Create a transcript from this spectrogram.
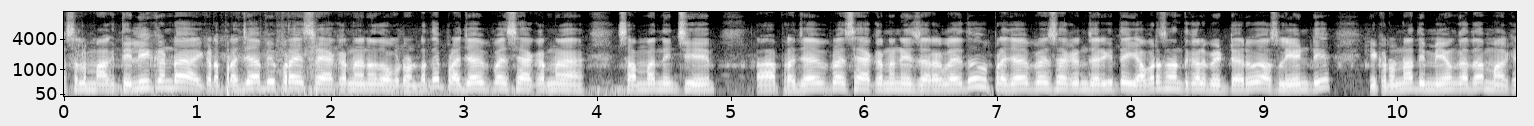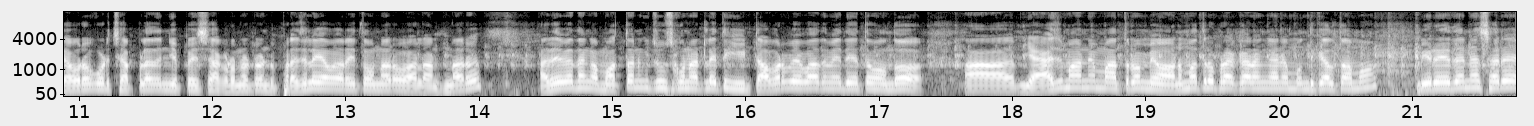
అసలు మాకు తెలియకుండా ఇక్కడ ప్రజాభిప్రాయ సేకరణ అనేది ఒకటి ఉంటుంది. ప్రజాభిప్రాయ సేకరణ సంబంధించి ఆ, ప్రజాభిప్రాయ సేకరణ అనేది జరగలేదు. ప్రజాభిప్రాయ సేకరణ జరిగితే ఎవరు సంతకాలు పెట్టారు? అసలు ఏంటి? ఇక్కడ ఉన్నది మేము కదా మాకు ఎవరో కూడా చెప్పలేదని చెప్పేసి అక్కడ ఉన్నటువంటి ప్రజలు ఎవరైతే ఉన్నారో వాళ్ళు అంటున్నారు. అదేవిధంగా మొత్తానికి చూసుకున్నట్లయితే ఈ టవర్ వివాదం ఏదైతే ఉందో ఆ యాజమాన్యం మాత్రం మేము అనుమతుల ప్రకారంగానే ముందుకెళ్తాము. మీరు ఏదైనా సరే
